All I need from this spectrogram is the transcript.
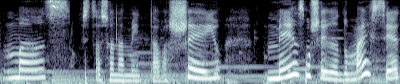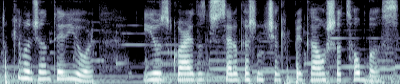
mas o estacionamento estava cheio, mesmo chegando mais cedo que no dia anterior. E os guardas disseram que a gente tinha que pegar o shuttle bus.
